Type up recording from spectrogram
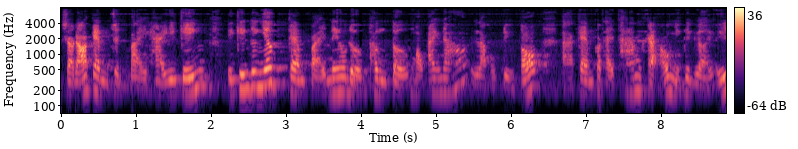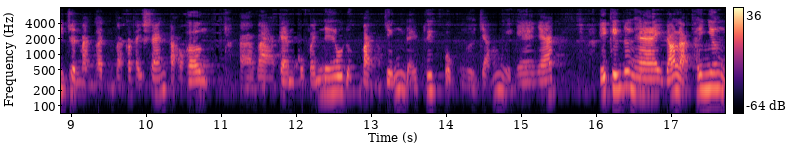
Sau đó các em trình bày hai ý kiến. Ý kiến thứ nhất các em phải nêu được thần tượng một ai đó là một điều tốt. À, các em có thể tham khảo những cái gợi ý trên màn hình và có thể sáng tạo hơn. À, và các em cũng phải nêu được bằng chứng để thuyết phục người chấm người nghe nhé ý kiến thứ hai đó là thế nhưng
